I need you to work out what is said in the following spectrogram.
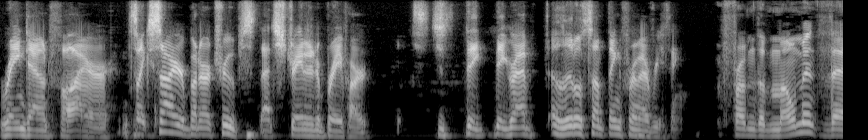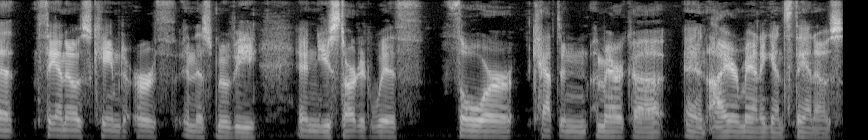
Rain Down Fire. It's like, sire, but our troops. That's straight out of Braveheart. It's just they they grab a little something from everything. From the moment that Thanos came to Earth in this movie, and you started with Thor, Captain America, and Iron Man against Thanos,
